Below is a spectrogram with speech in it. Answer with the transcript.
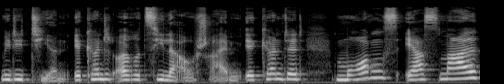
meditieren. Ihr könntet eure Ziele aufschreiben. Ihr könntet morgens erstmal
